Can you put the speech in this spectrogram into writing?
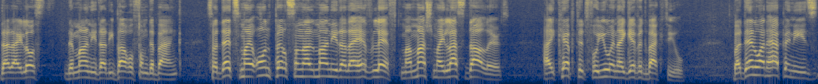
that I lost the money that he borrowed from the bank. So that's my own personal money that I have left. Mamash, my last dollars. I kept it for you and I gave it back to you. But then what happened is,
